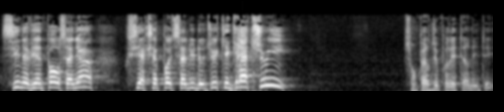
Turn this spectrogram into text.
s'ils ne viennent pas au Seigneur, s'ils n'acceptent pas le salut de Dieu qui est gratuit, sont perdus pour l'éternité.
